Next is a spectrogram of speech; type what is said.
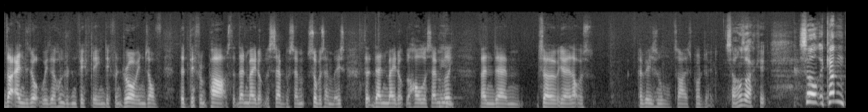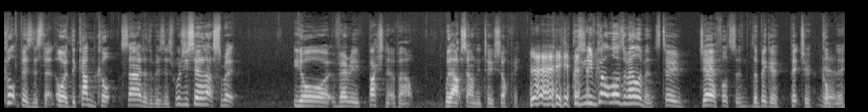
that ended up with 115 different drawings of the different parts that then made up the sub assemblies that then made up the whole assembly, and um, so yeah, that was a reasonable sized project. Sounds like it. So the CAD and cut business then, or the CAD and cut side of the business, would you say that's something you're very passionate about, without sounding too soppy? yeah. Because you've got loads of elements to JF Hudson, the bigger picture company,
